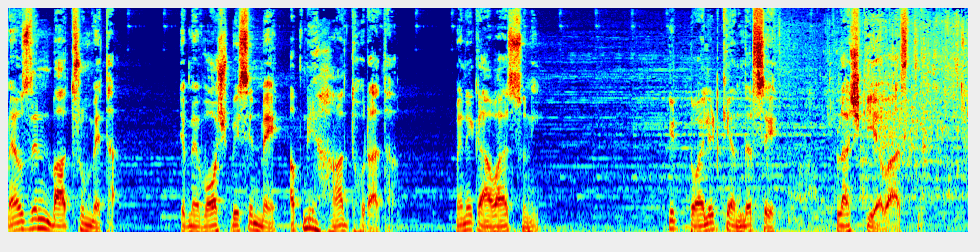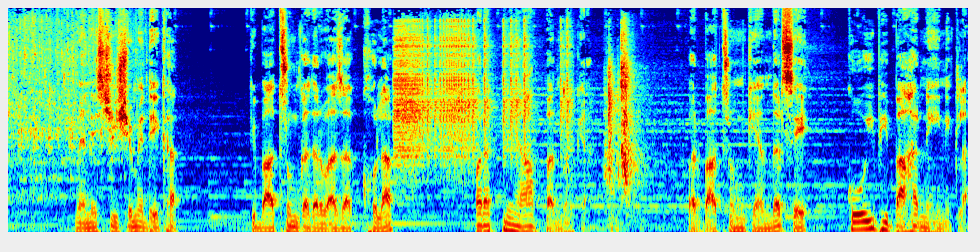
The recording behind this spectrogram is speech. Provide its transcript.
मैं उस दिन बाथरूम में था, जब मैं वॉश बेसिन में अपने हाथ धो रहा था। मैंने एक आवाज़ सुनी कि टॉयलेट के अंदर से फ्लश की आवाज़ थी। मैंने इस शीशे में देखा कि बाथरूम का दरवाज़ा खोला और अपने आप बंद हो गया, पर बाथरूम के अंदर से कोई भी बाहर नहीं निकला।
